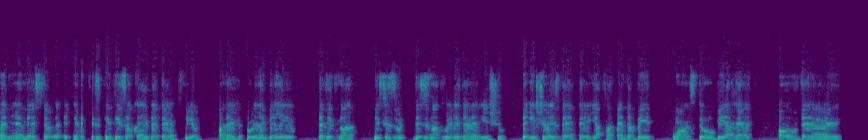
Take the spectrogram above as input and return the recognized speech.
and and it, is, it is okay that they feel. But I really believe that it's not. This is this is not really the issue. The issue is that uh, Ben David wants to be ahead of the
